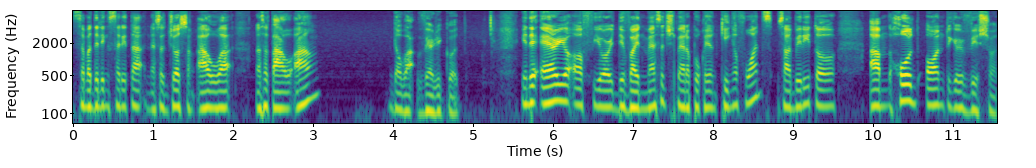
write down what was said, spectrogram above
sa madaling salita, nasa Diyos ang awa, nasa tao ang gawa. Very good. In the area of your divine message, meron po kayong King of Wands. Sabi rito, um, hold on to your vision.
